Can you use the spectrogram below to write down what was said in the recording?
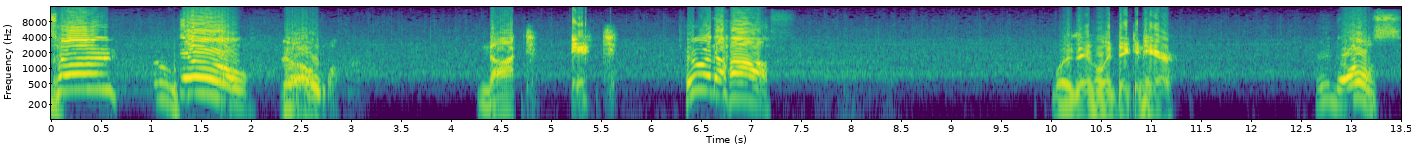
two, no. No. Not it. Two and a half. What is everyone thinking here? Who knows?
